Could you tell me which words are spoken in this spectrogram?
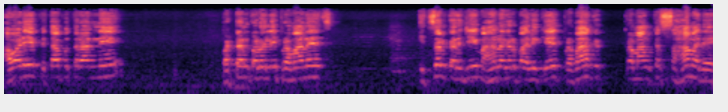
आवाडे पितापुत्रांनी पट्टणकडोली प्रमाणेच इचलकरंजी महानगरपालिकेत प्रभाग क्रमांक सहामध्ये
